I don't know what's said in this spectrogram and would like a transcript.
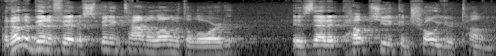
Another benefit of spending time alone with the Lord is that it helps you to control your tongue.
